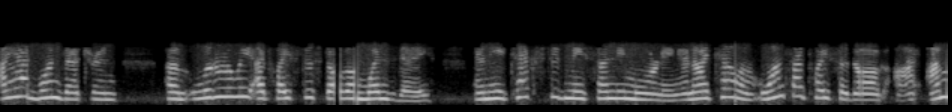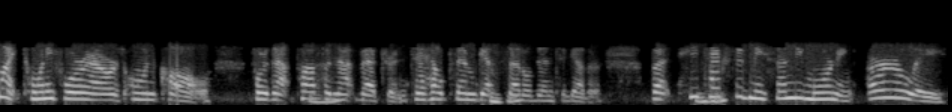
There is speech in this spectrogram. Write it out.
I had one veteran. Um, literally, I placed this dog on Wednesday, and he texted me Sunday morning. And I tell him once I place a dog, I, I'm like 24 hours on call for that pup mm-hmm. and that veteran to help them get mm-hmm. settled in together. But he mm-hmm. texted me Sunday morning early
